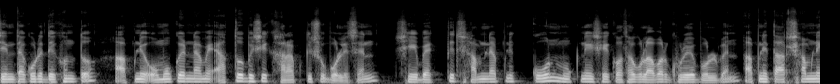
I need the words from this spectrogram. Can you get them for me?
চিন্তা করে দেখুন তো, আপনি অমুকের নামে এত বেশি খারাপ কিছু বলেছেন, সেই ব্যক্তির সামনে আপনি কোন মুখ নিয়ে সেই কথাগুলো আবার ঘুরিয়ে বলবেন? আপনি তার সামনে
